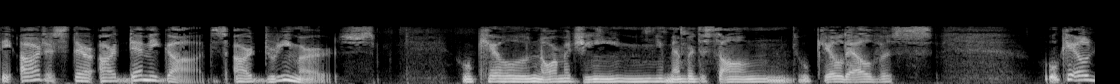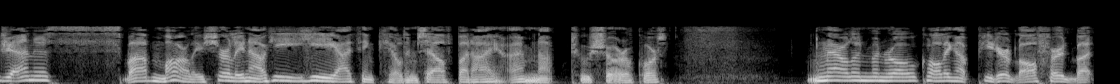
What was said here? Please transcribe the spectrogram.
the artists, there are demigods, are dreamers who killed Norma Jean. You remember the song? Who killed Elvis? Who killed Janis? Bob Marley. Surely now he, he, I think, killed himself, but I, I'm not too sure, of course. Marilyn Monroe calling up Peter Lawford, but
